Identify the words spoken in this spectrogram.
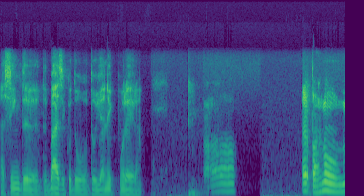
assim, de, de básico do, do Yannick Moreira? Ah, Epá, não,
